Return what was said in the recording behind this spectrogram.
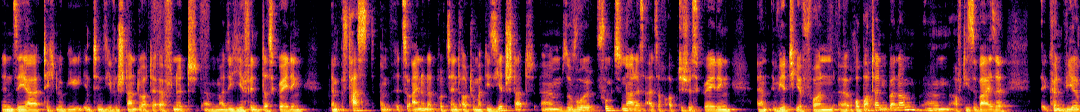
einen sehr technologieintensiven Standort eröffnet. also hier findet das Grading ähm, fast ähm, zu 100 Prozent automatisiert statt. Ähm, sowohl funktionales als auch optisches Grading wird hier von äh, Robotern übernommen. Auf diese Weise können wir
